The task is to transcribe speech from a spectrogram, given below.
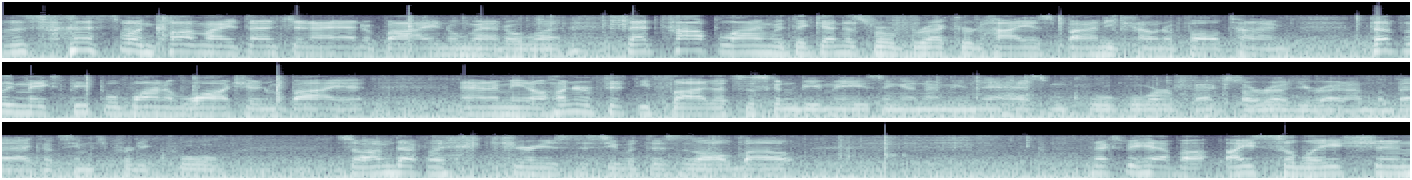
this, this one caught my attention. I had to buy no matter what. That top line with the Guinness World Record highest body count of all time definitely makes people want to watch it and buy it. And I mean, 155, that's just going to be amazing. And I mean, that has some cool gore effects already right on the back. That seems pretty cool. So I'm definitely curious to see what this is all about. Next we have uh, Isolation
